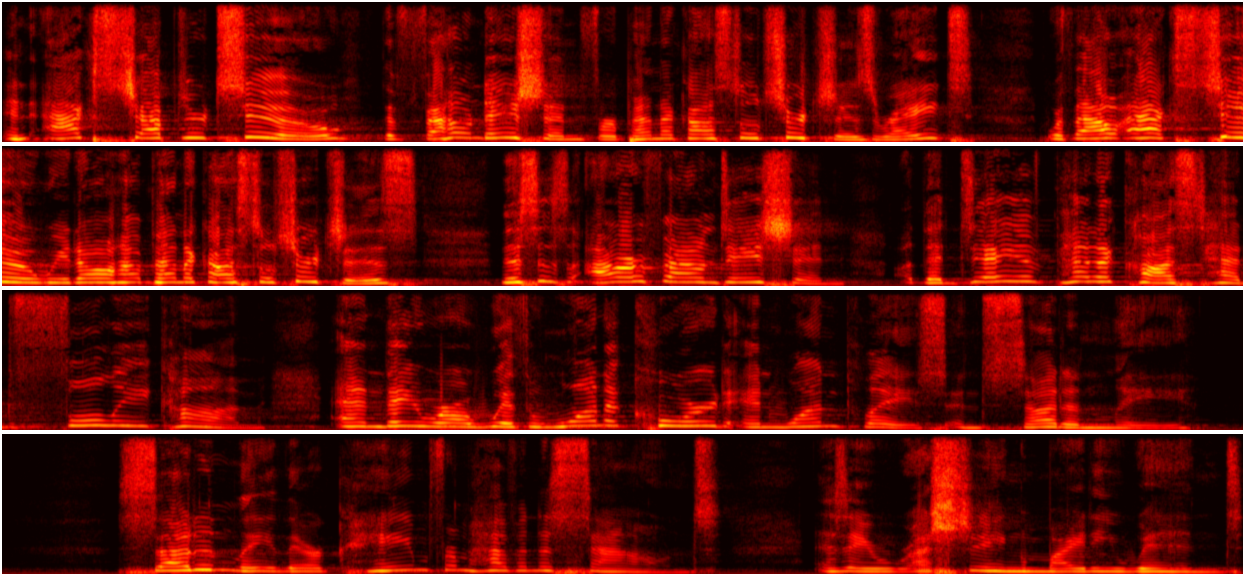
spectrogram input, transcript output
In Acts chapter 2, the foundation for Pentecostal churches, right? Without Acts 2, we don't have Pentecostal churches. This is our foundation. The day of Pentecost had fully come, and they were with one accord in one place, and suddenly, Suddenly there came from heaven a sound as a rushing mighty wind,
